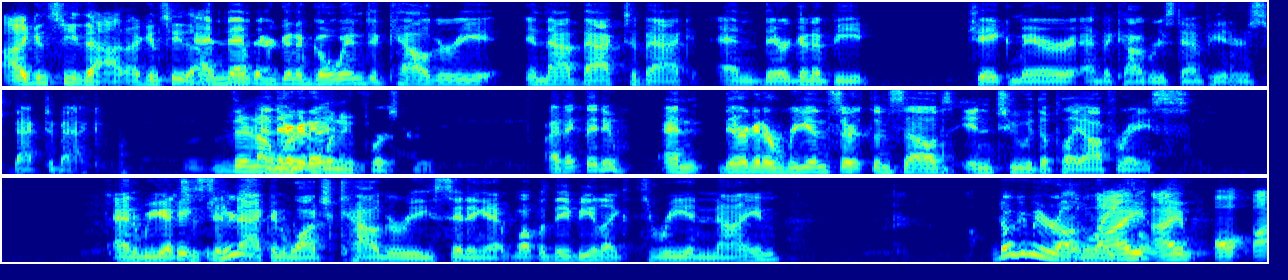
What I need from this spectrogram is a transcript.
I can see that. I can see that. and then they're going to go into Calgary in that back to back, and they're going to beat Jake Maier and the Calgary Stampeders back to back. they're not they're winning, gonna- winning first. I think they do. And they're going to reinsert themselves into the playoff race. And we get Okay, to sit back and watch Calgary sitting at what would they be like three and nine? Don't get me wrong. I, I am all I,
